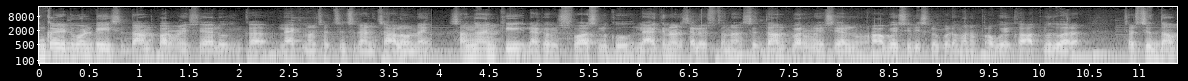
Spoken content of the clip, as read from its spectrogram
ఇంకా ఇటువంటి సిద్ధాంతపరమైన విషయాలు ఇంకా లేఖనాలు చర్చించడానికి చాలా ఉన్నాయి. సంఘానికి లేక విశ్వాసులకు లేఖనాన్ని సెలవిస్తున్న సిద్ధాంతపరమైన విషయాలను రాబోయే సిరీస్లో కూడా మనం ప్రభు యొక్క ఆత్మ ద్వారా చర్చిద్దాం.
